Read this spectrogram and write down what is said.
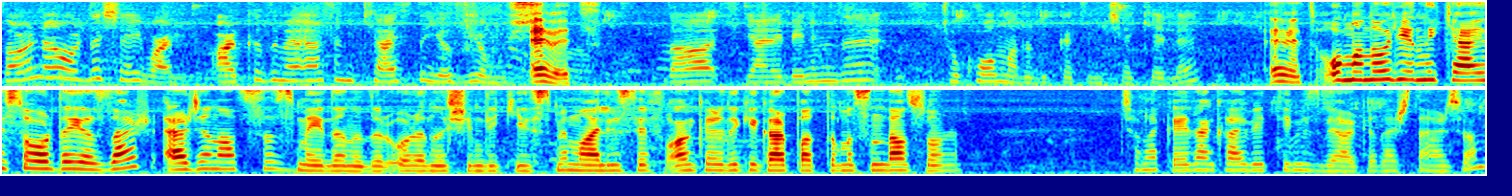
Sonra orada şey var. Arkada meğersem hikayesi de yazıyormuş. Evet. Daha yani benim de çok olmadı dikkatimi çekeli. Evet, o Manolya'nın hikayesi orada yazar. Ercan Atsız Meydanı'dır oranın şimdiki ismi. Maalesef Ankara'daki gar patlamasından sonra Çanakkale'den kaybettiğimiz bir arkadaştı Ercan.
